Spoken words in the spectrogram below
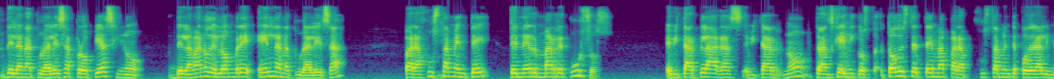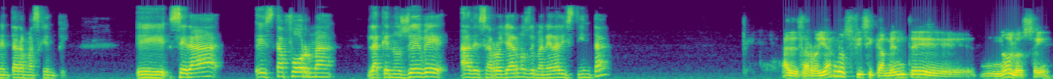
de la naturaleza propia, sino de la mano del hombre en la naturaleza, para justamente tener más recursos evitar plagas, evitar, ¿no? Transgénicos, todo este tema para justamente poder alimentar a más gente. Eh, ¿Será esta forma la que nos lleve a desarrollarnos de manera distinta? A desarrollarnos físicamente, no lo sé.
